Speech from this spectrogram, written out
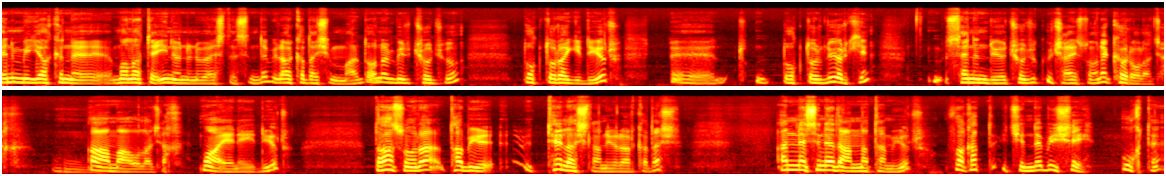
Benim bir yakın e, Malatya İnönü Üniversitesi'nde bir arkadaşım vardı. Onun bir çocuğu doktora gidiyor. Doktor diyor ki senin diyor çocuk 3 ay sonra kör olacak. Hmm. Ama olacak. Muayene ediyor. Daha sonra tabii telaşlanıyor arkadaş. Annesine de anlatamıyor. Fakat içinde bir şey, ukde.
